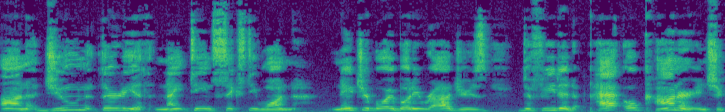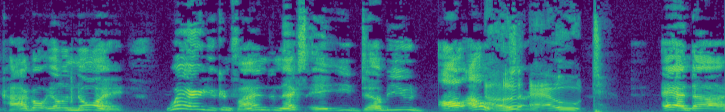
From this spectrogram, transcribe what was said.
on June 30th, 1961, Nature Boy Buddy Rogers defeated Pat O'Connor in Chicago, Illinois, where you can find the next AEW All Out. All Sorry. out. And uh,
